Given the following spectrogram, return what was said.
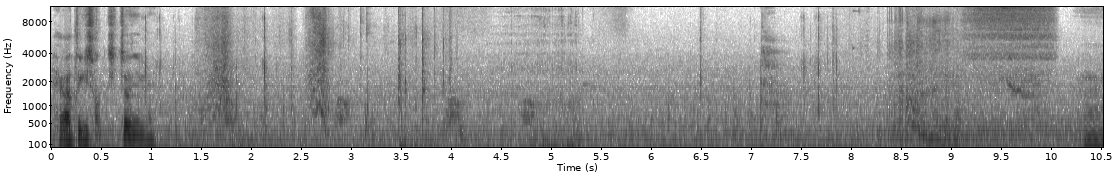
해가 뜨기 적 직전이네. 아,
